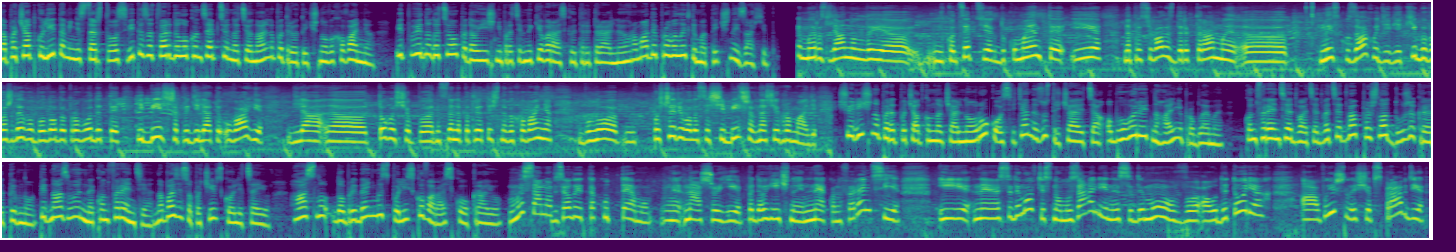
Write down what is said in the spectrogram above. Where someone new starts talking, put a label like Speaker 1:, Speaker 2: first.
Speaker 1: На початку літа Міністерство освіти затвердило концепцію національно-патріотичного виховання. Відповідно до цього, педагогічні працівники Вараської територіальної громади провели тематичний захід.
Speaker 2: Ми розглянули е, концепцію як документи і напрацювали з директорами е, низку заходів, які би важливо було би проводити і більше приділяти уваги для е, того, щоб національно-патріотичне виховання було поширювалося ще більше в нашій громаді.
Speaker 1: Щорічно перед початком навчального року освітяни зустрічаються, обговорюють нагальні проблеми. Конференція 2022 пройшла дуже креативно під назвою Не конференція на базі Сопачівського ліцею. Гасло Добрий день ми з Полісько-Вараського краю.
Speaker 3: Ми саме взяли таку тему нашої педагогічної неконференції і не сидимо в тісному залі, не сидимо в аудиторіях, а вийшли, щоб справді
